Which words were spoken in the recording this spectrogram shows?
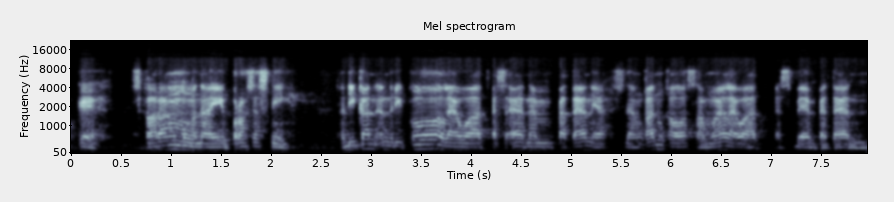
Oke, sekarang mengenai proses nih Tadi kan Enrico lewat SNMPTN ya, sedangkan kalau Samuel lewat SBMPTN.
